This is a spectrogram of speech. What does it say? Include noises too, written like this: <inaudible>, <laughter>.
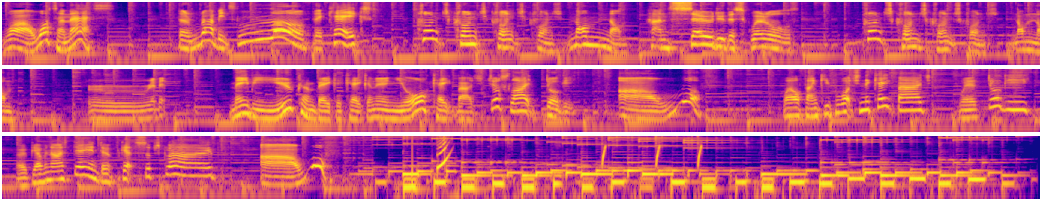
Wow, what a mess. The rabbits love the cakes. Crunch, crunch, crunch, crunch. Nom, nom. And so do the squirrels. Crunch, crunch, crunch, crunch. Nom, nom. Ribbit. Maybe you can bake a cake and earn your cake badge just like Duggee. Ah, woof. Well, thank you for watching the cake badge with Duggee. Hope you have a nice day and don't forget to subscribe. Ah, woof.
